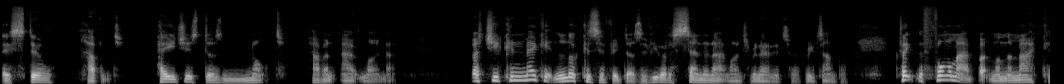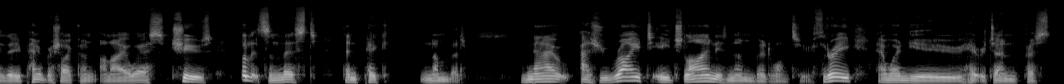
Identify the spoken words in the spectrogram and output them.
They still haven't. Pages does not have an outliner. But you can make it look as if it does, if you've got to send an outline to an editor, for example. Click the Format button on the Mac, the paintbrush icon on iOS, choose Bullets and List, then pick Numbered. Now, as you write, each line is numbered one, two, three, and when you hit return, press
